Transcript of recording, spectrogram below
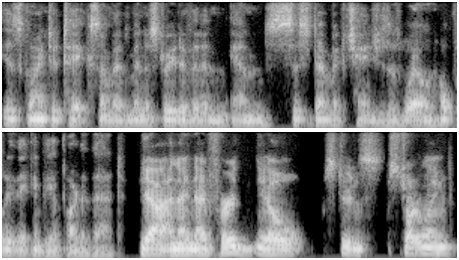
is going to take some administrative and, and systemic changes as well. And hopefully they can be a part of that. Yeah, and I, I've heard you know students struggling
